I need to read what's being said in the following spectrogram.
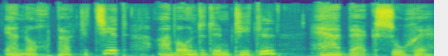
er noch praktiziert, aber unter dem Titel Herbergsuche.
